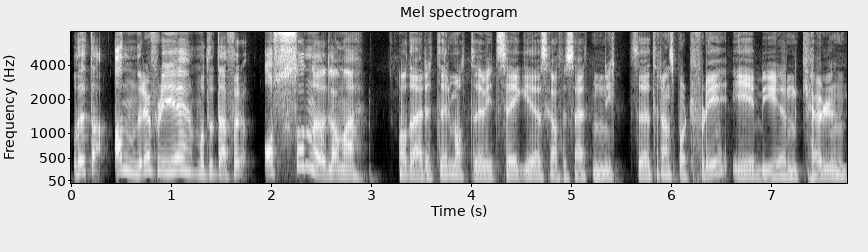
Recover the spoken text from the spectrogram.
Og dette andre flyet måtte derfor også nødlande. Og deretter måtte Witzig skaffe seg et nytt eh, transportfly i byen Köln.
